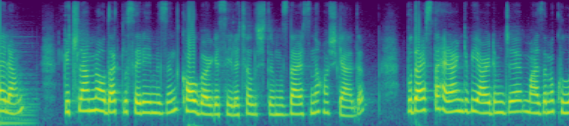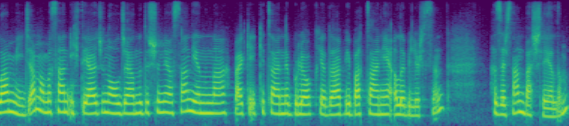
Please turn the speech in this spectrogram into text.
Selam. Güçlenme odaklı serimizin kol bölgesiyle çalıştığımız dersine hoş geldin. Bu derste herhangi bir yardımcı malzeme kullanmayacağım ama sen ihtiyacın olacağını düşünüyorsan yanına belki iki tane blok ya da bir battaniye alabilirsin. Hazırsan başlayalım.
